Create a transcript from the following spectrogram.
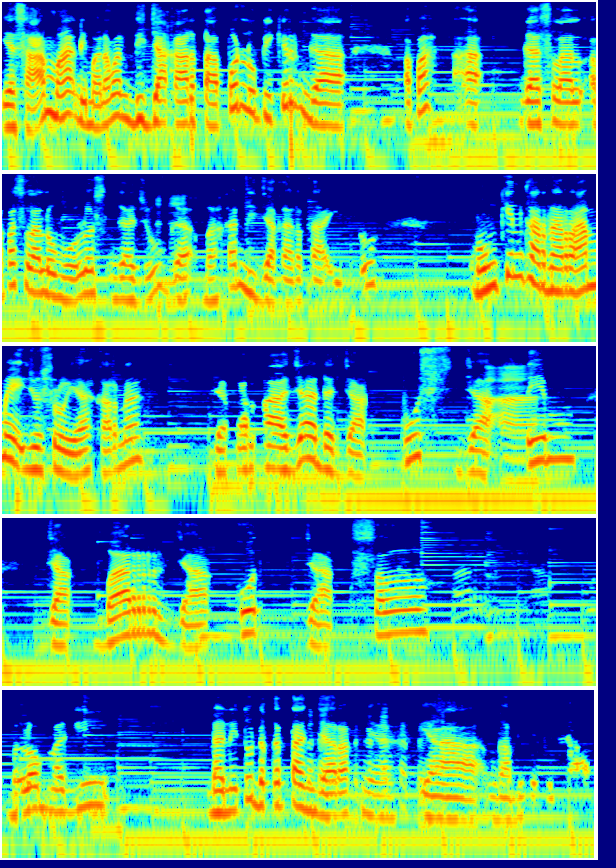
ya sama di mana-mana di Jakarta pun lu pikir nggak apa nggak selalu apa selalu mulus nggak juga bahkan di Jakarta itu mungkin karena rame justru ya karena Jakarta aja ada Jakpus. Jaktim, Jakbar, Jakut, Jaksel, belum lagi dan itu deketan Deket- jaraknya. deket-deket tuh. Ya nggak begitu jauh.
